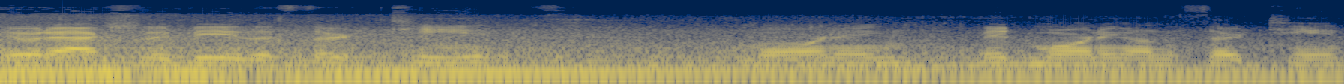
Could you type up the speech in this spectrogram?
it would actually be the 13th morning, mid-morning on the 13th.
